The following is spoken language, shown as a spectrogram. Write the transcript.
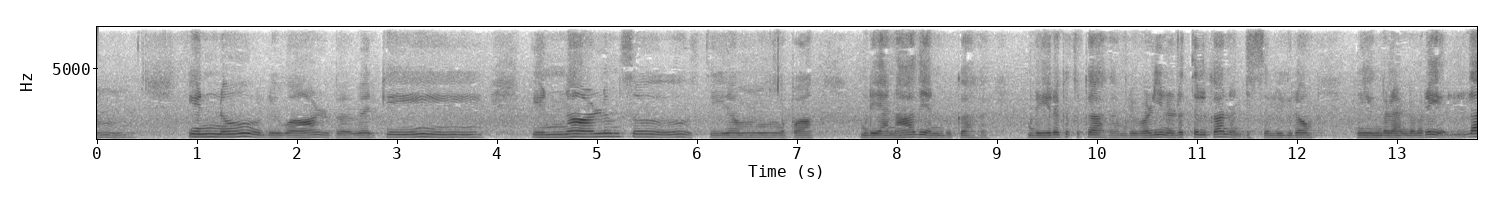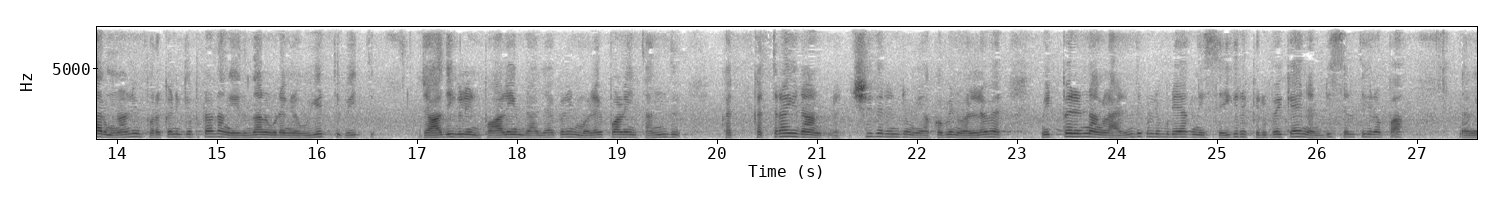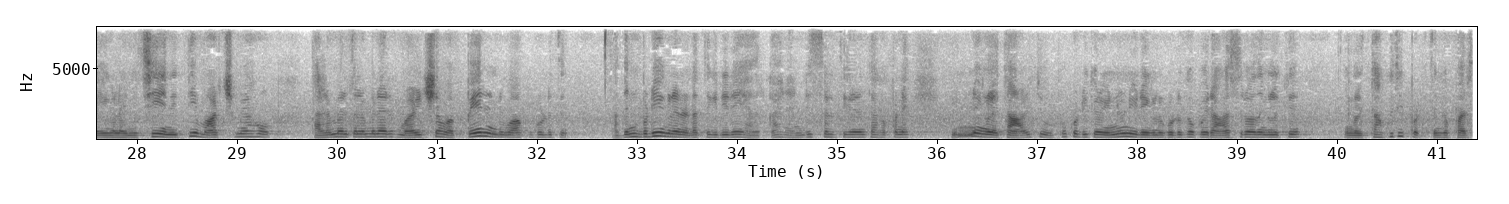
என்னோடு வாழ்பவர்க்கே என்னாலும் சோஸ்திரம். அப்பா நம்முடைய அனாதை அன்புக்காக நம்முடைய இறக்கத்துக்காக நம்முடைய வழி நடத்தலுக்காக நன்றி சொல்லுகிறோம். நீ எங்கள் ஆண்டவரை எல்லார் முன்னாலையும் புறக்கணிக்கப்பட்டால் நாங்கள் இருந்தாலும் கூட எங்களை உயர்த்தி வைத்து ஜாதிகளின் பாலையும் ராஜாக்களின் முளைப்பாலையும் தந்து கத் கத்ராய் நான் ரட்சகர் என்றும் யாக்கோபின் வல்லவர். மீட்பர் நாங்கள் அறிந்து கொள்ளும்படியாக நீ செய்கிற கிருபைக்காய் நன்றி செலுத்துகிறப்பா. நாங்கள் எங்களை நிச்சய நித்திய மாட்சிமையாகவும் தலைமுறை தலைமுறையினருக்கு மகிழ்ச்சியாக வைப்பேன் என்று வாக்கு கொடுத்து அதன்படி எங்களை நடத்துகிறீரே. அதற்காக நன்றி செலுத்துகிறேன் தகப்பனே. இன்னும் எங்களை தாழ்த்தி ஒப்பு கொடுக்கிறோம் இன்னும் நீர் எங்களுக்கு கொடுக்க போகிற ஆசீர்வாதங்களுக்கு எங்களை தகுதிப்படுத்துங்க. பரிசு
